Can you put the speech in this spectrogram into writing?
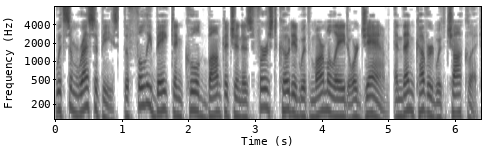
With some recipes, the fully baked and cooled Baumkuchen is first coated with marmalade or jam, and then covered with chocolate.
